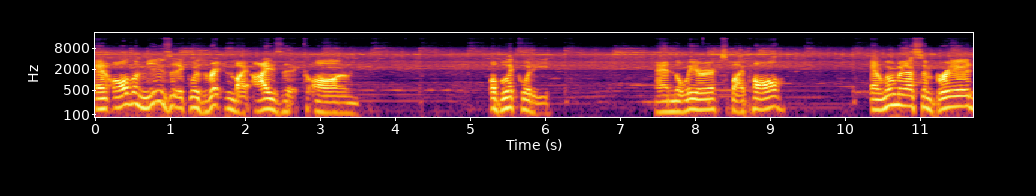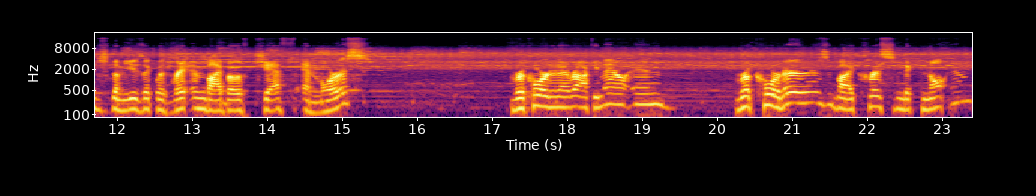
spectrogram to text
And all the music was written by Isaac on Obliquity. And the lyrics by Paul. And Luminescent Bridge, the music was written by both Jeff and Morris. Recorded at Rocky Mountain. Recorders by Chris McNaughton.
